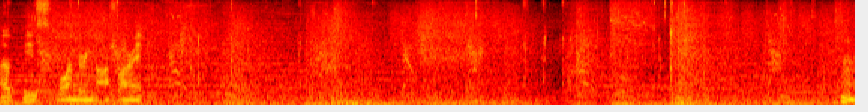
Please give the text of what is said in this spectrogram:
Oh, he's wandering off, alright. Hmm.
